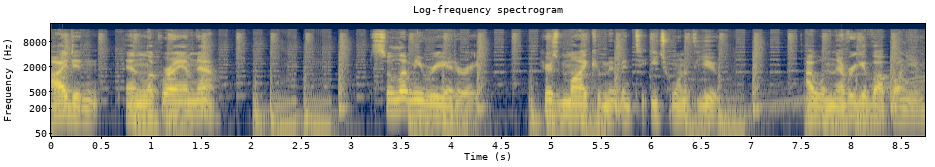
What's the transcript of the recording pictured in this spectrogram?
I didn't, and look where I am now. So let me reiterate. Here's my commitment to each one of you. I will never give up on you,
